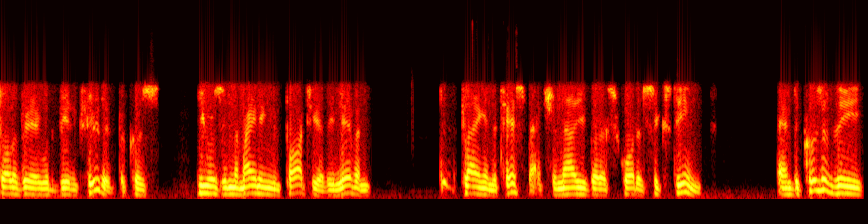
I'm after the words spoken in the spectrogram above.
D'Oliveira would be included because he was in the main England party of 11 playing in the test match, and now you've got a squad of 16. And because of the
